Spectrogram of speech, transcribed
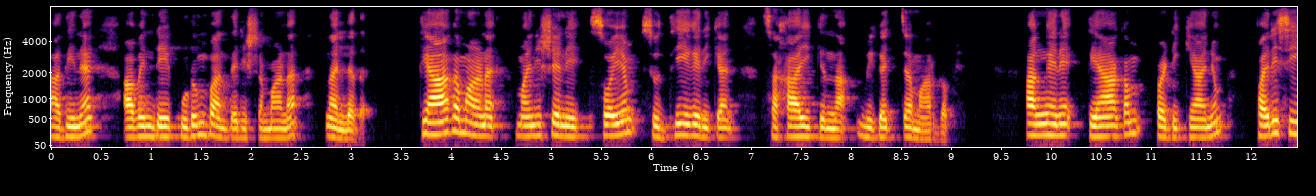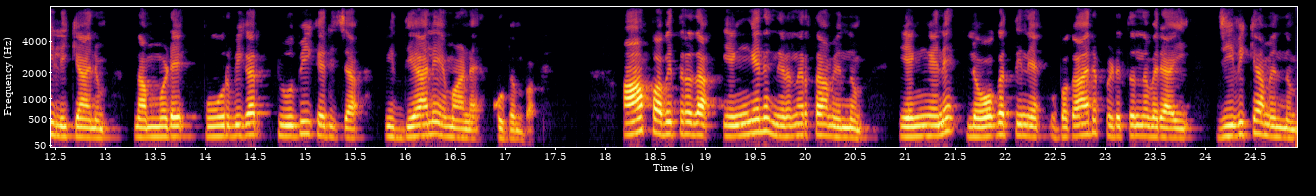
അതിന് അവന്റെ കുടുംബാന്തരീക്ഷമാണ് നല്ലത്. ത്യാഗമാണ് മനുഷ്യനെ സ്വയം ശുദ്ധീകരിക്കാൻ സഹായിക്കുന്ന മികച്ച മാർഗം. അങ്ങനെ ത്യാഗം പഠിക്കാനും പരിശീലിക്കാനും നമ്മുടെ പൂർവികർ രൂപീകരിച്ച വിദ്യാലയമാണ് കുടുംബം. ആ പവിത്രത എങ്ങനെ നിലനിർത്താമെന്നും എങ്ങനെ ലോകത്തിന് ഉപകാരപ്പെടുത്തുന്നവരായി ജീവിക്കാമെന്നും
